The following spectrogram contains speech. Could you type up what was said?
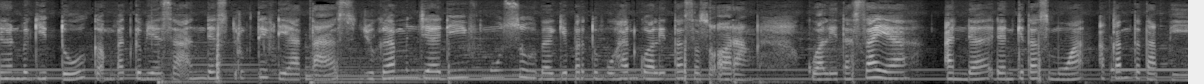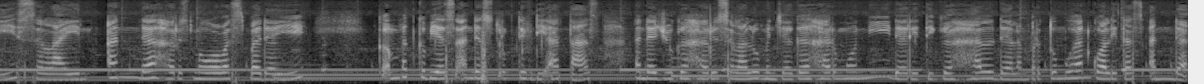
dengan begitu, keempat kebiasaan destruktif di atas juga menjadi musuh bagi pertumbuhan kualitas seseorang. Kualitas saya, Anda, dan kita semua akan tetapi selain Anda harus mewaspadai keempat kebiasaan destruktif di atas, Anda juga harus selalu menjaga harmoni dari tiga hal dalam pertumbuhan kualitas Anda.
